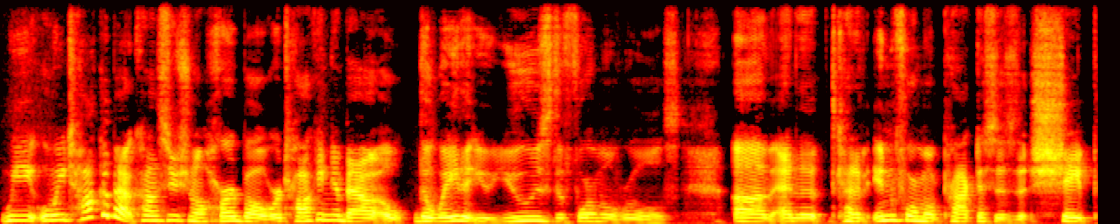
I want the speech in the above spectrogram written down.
we, when we talk about constitutional hardball, we're talking about uh, the way that you use the formal rules um, and the kind of informal practices that shape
